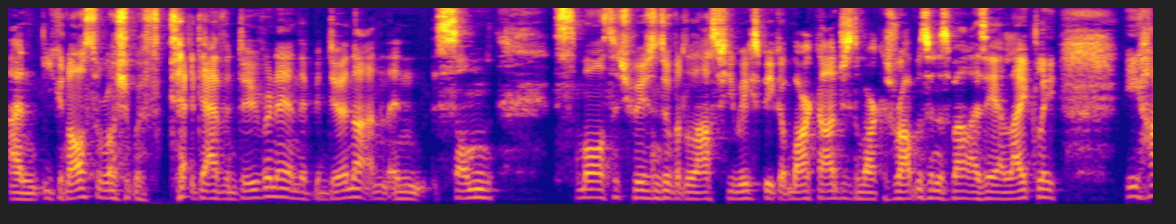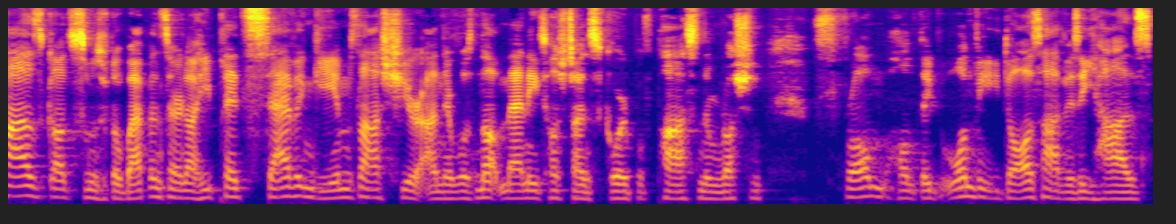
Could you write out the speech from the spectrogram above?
and you can also rush it with Devin Duvernay, and they've been doing that in, in some small situations over the last few weeks. We got Mark Andrews and Marcus Robinson as well, Isaiah Likely. He has got some sort of weapons there now. He played seven games last year, and there was not many touchdowns scored, both passing and rushing from Huntley. But one thing he does have is he has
